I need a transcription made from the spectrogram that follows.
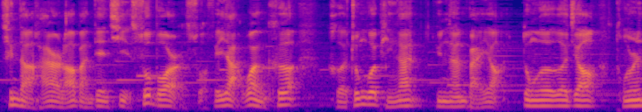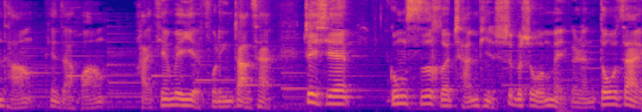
青岛海尔、老板电器、苏泊尔、索菲亚、万科和中国平安、云南白药、东阿阿胶、同仁堂、片仔癀、海天味业、涪陵榨菜这些。公司和产品是不是我们每个人都在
